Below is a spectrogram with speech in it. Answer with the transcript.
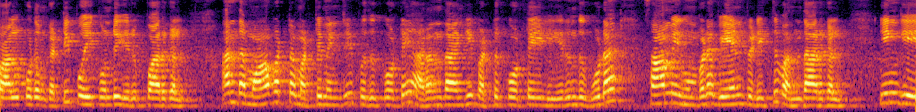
பால்குடம் கட்டி போய்க்கொண்டு இருப்பார்கள். அந்த மாவட்டம் மட்டுமின்றி புதுக்கோட்டை அறந்தாங்கி பட்டுக்கோட்டையில் இருந்து கூட சாமி கும்பிட வேன் பிடித்து வந்தார்கள். இங்கே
